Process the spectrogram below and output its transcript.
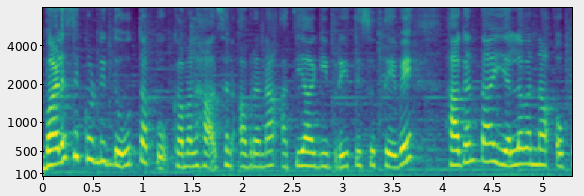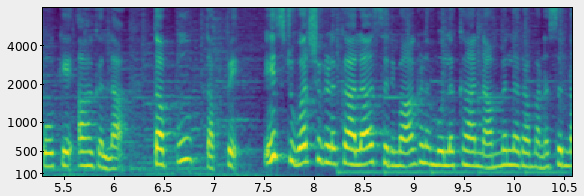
ಬಳಸಿಕೊಂಡಿದ್ದು ತಪ್ಪು. ಕಮಲ್ ಹಾಸನ್ ಅವರನ್ನ ಅತಿಯಾಗಿ ಪ್ರೀತಿಸುತ್ತೇವೆ. ಹಾಗಂತ ಎಲ್ಲವನ್ನ ಒಪ್ಪೋಕೆ ಆಗಲ್ಲ. ತಪ್ಪು ತಪ್ಪೆ. ಇಷ್ಟು ವರ್ಷಗಳ ಕಾಲ ಸಿನಿಮಾಗಳ ಮೂಲಕ ನಮ್ಮೆಲ್ಲರ ಮನಸ್ಸನ್ನ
